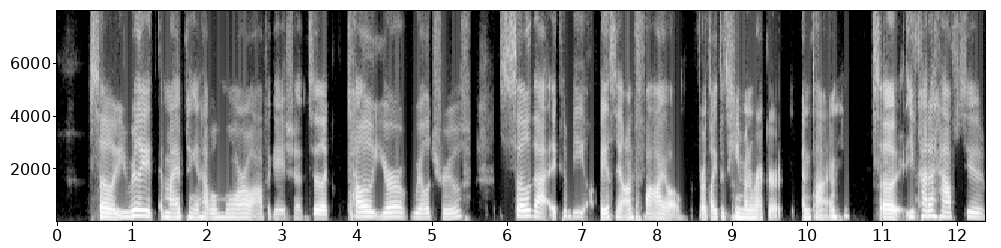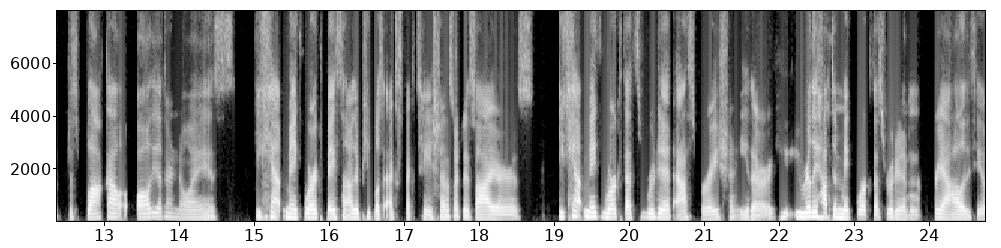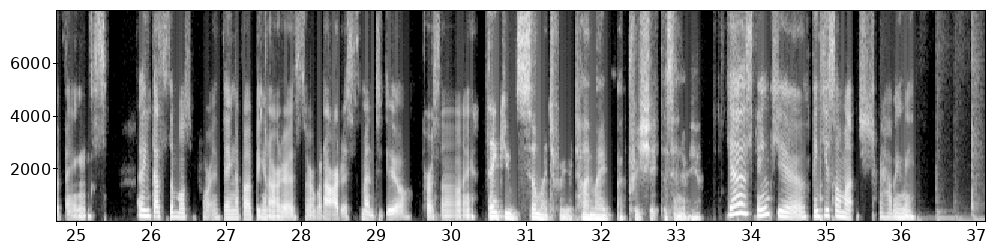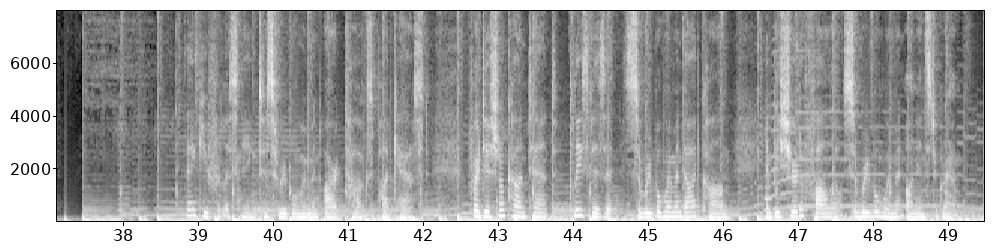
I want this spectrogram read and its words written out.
So you really in my opinion have a moral obligation to like tell your real truth so that it can be basically on file for like this human record and time. So you kind of have to just block out all the other noise. You can't make work based on other people's expectations or desires. You can't make work that's rooted in aspiration either. You, you really have to make work that's rooted in reality of things. I think that's the most important thing about being an artist or what an artist is meant to do, personally. Thank you so much for your time. I appreciate this interview. Yes, thank you. Thank you so much for having me. Thank you for listening to Cerebral Women Art Talks podcast. For additional content, please visit cerebralwomen.com and be sure to follow Cerebral Women on Instagram.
